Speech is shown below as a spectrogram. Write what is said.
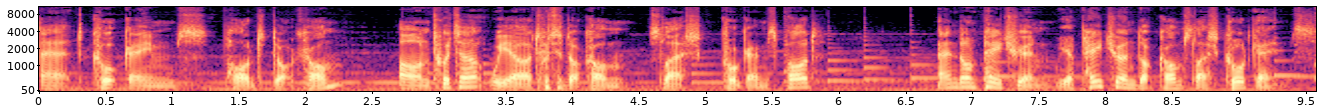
at courtgamespod.com. On Twitter, we are twitter.com slash courtgamespod. And on Patreon, we are patreon.com slash courtgames.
